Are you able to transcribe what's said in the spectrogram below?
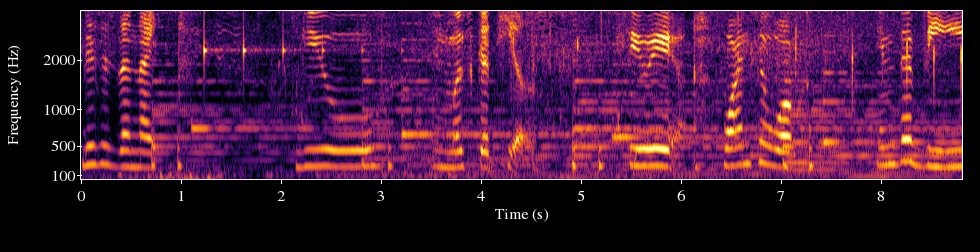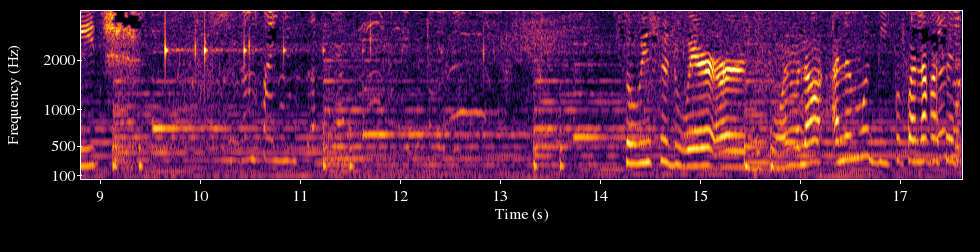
This is the night view in Muscat Hills. See, we want to walk in the beach. So we should wear our this one. Wala, alam mo, di pa pala kasi. I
